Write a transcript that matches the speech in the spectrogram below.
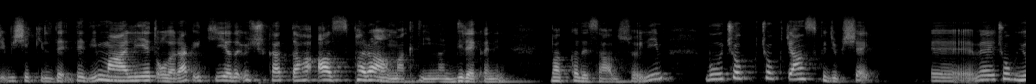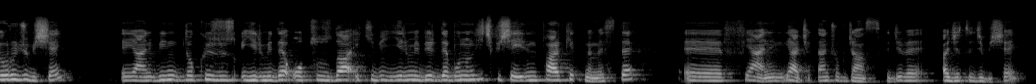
bir şekilde dediğim maliyet olarak iki ya da üç kat daha az para almak diyeyim yani direkt hani bakkal hesabı söyleyeyim. Bu çok çok can sıkıcı bir şey e, ve çok yorucu bir şey. E, yani 1920'de 30'da 2021'de bunun hiçbir şeyin fark etmemesi de e, yani gerçekten çok can sıkıcı ve acıtıcı bir şey.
